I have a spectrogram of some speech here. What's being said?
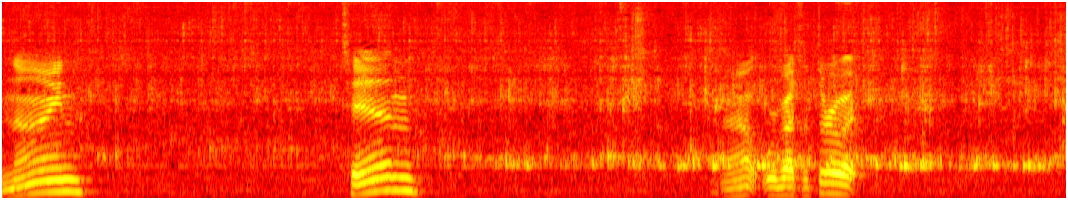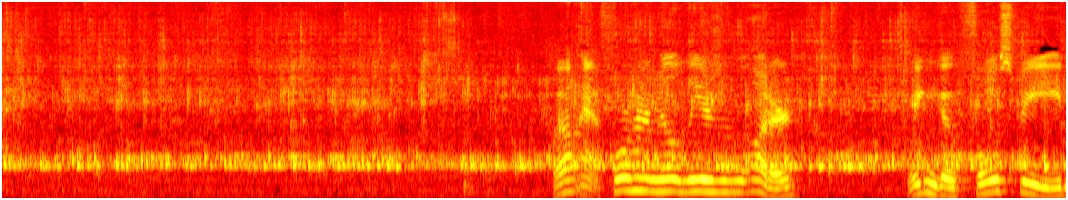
Nine. Ten. Oh, we're about to throw it. Well, at 400 milliliters of water, we can go full speed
